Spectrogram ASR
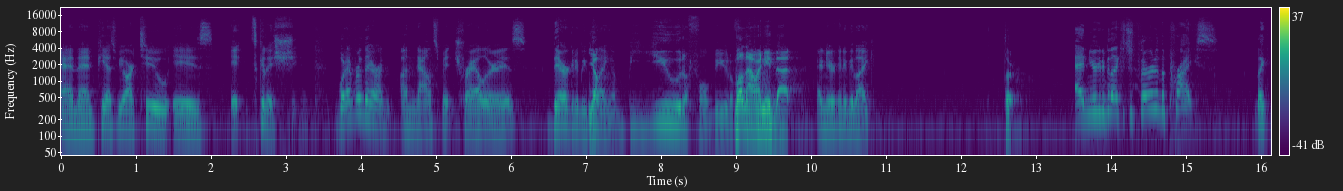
And then PSVR 2 is, it's going to, sh- whatever their announcement trailer is, they're going to be Yep. playing a beautiful, beautiful. Well, now I need that. and you're going to be like, Thir- and you're gonna be like, it's a third of the price. Like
